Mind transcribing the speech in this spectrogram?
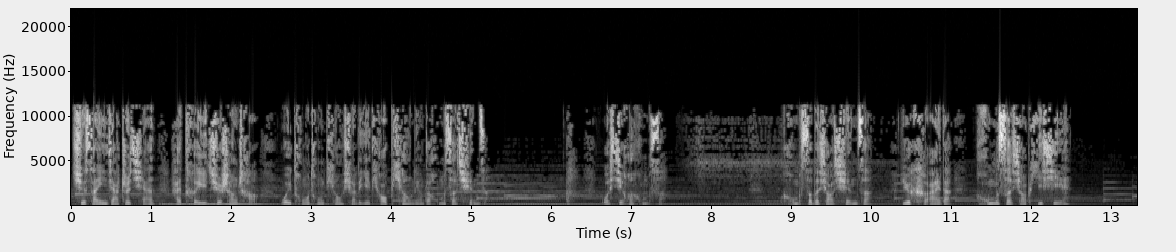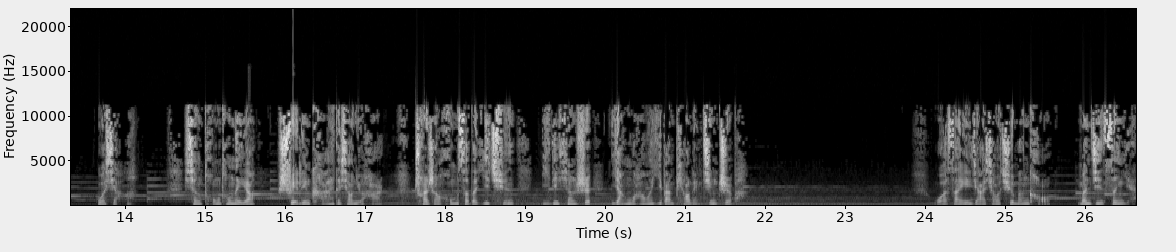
去三姨家之前，还特意去商场为彤彤挑选了一条漂亮的红色裙子。啊，我喜欢红色，红色的小裙子与可爱的红色小皮鞋。我想啊，像彤彤那样水灵可爱的小女孩，穿上红色的衣裙，一定像是洋娃娃一般漂亮精致吧。我三姨家小区门口门禁森严。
